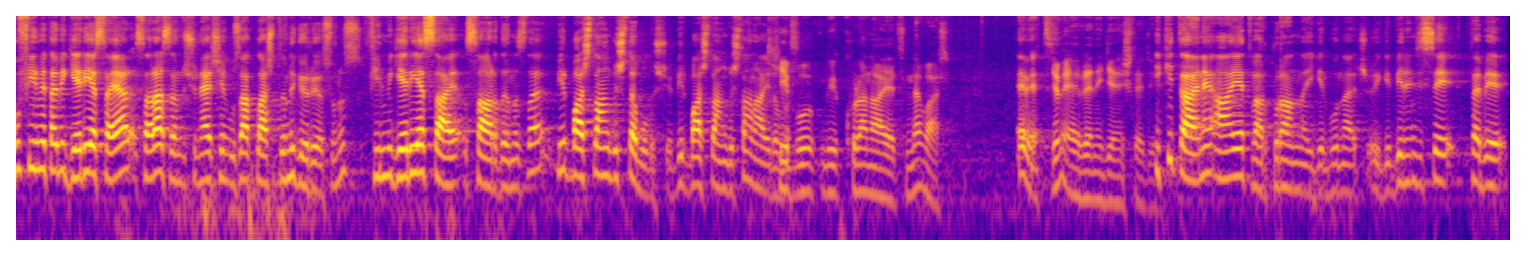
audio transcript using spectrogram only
Bu filmi tabii geriye sayar, sararsanız düşün her şeyin uzaklaştığını görüyorsunuz. Filmi geriye sardığınızda bir başlangıçta buluşuyor. Bir başlangıçtan ayrılıyor. Ki bu bir Kur'an ayetinde var. Evet. Değil mi? Evreni genişlediği. İki tane ayet var Kur'an'la ilgili buna ilgili. Birincisi tabi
